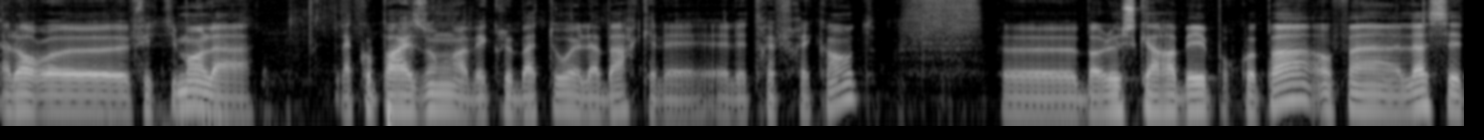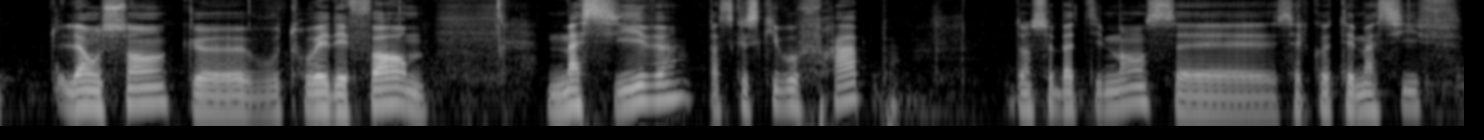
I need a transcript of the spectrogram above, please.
Alors, euh, effectivement, la, comparaison avec le bateau et la barque, elle est, très fréquente. Euh, bah, le scarabée, pourquoi pas. Enfin, là, là, on sent que vous trouvez des formes massives, parce que ce qui vous frappe, dans ce bâtiment, c'est le côté massif.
